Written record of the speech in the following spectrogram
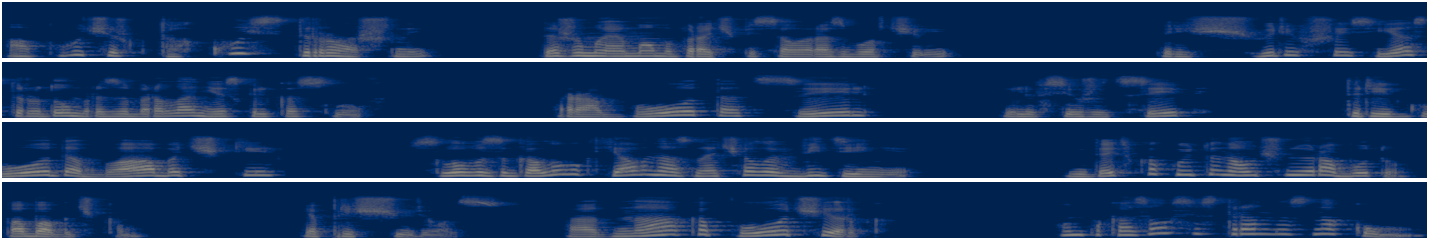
а почерк такой страшный. Даже моя мама врач писала разборчивее. Прищурившись, я с трудом разобрала несколько слов. Работа, цель или все же цепь, три года, бабочки. Слово заголовок явно означало введение. Видать, в какую-то научную работу по бабочкам. Я прищурилась. Однако почерк он показался странно знакомым.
